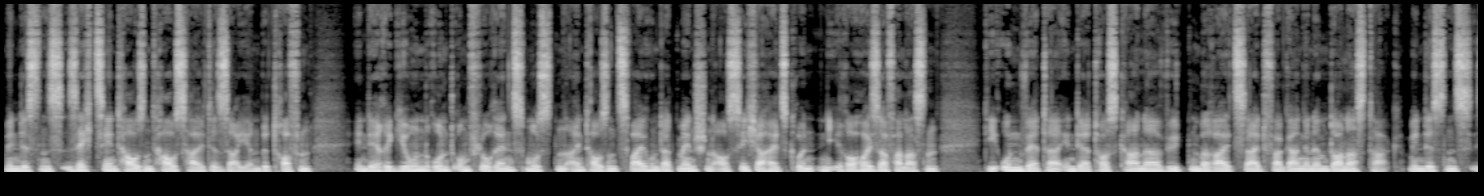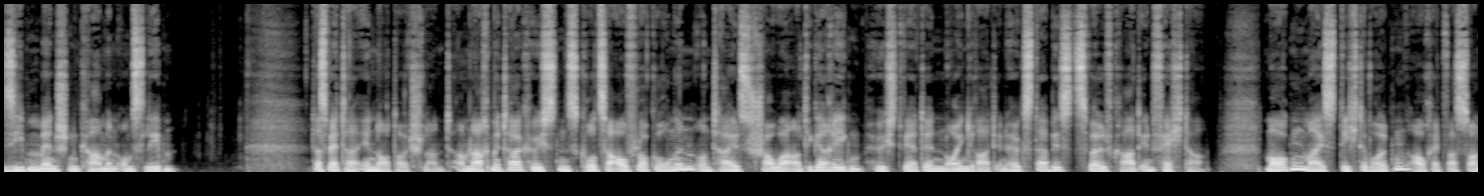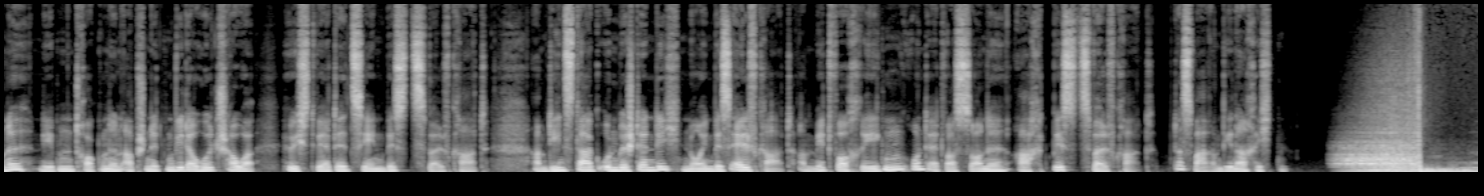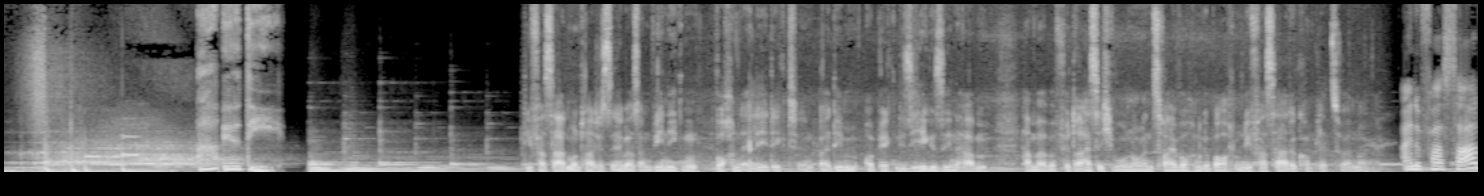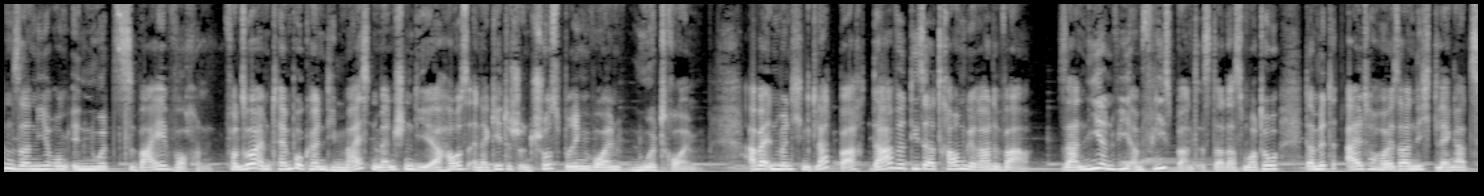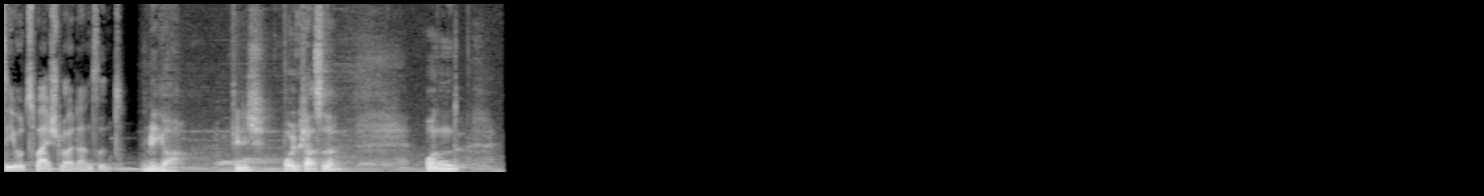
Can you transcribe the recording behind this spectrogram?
Mindestens 16.000 Haushalte seien betroffen. In der Region rund um Florenz mussten 1200 Menschen aus Sicherheitsgründen ihre Häuser verlassen. Die Unwetter in der Toskana wüten bereits seit vergangenem Donnerstag. Mindestens sieben Menschen kamen ums Leben. Das Wetter in Norddeutschland. Am Nachmittag höchstens kurze Auflockerungen und teils schauerartiger Regen. Höchstwerte 9 Grad in Höxter bis 12 Grad in Fechter. Morgen meist dichte Wolken, auch etwas Sonne, neben trockenen Abschnitten wiederholt Schauer, Höchstwerte 10 bis 12 Grad. Am Dienstag unbeständig 9 bis 11 Grad, am Mittwoch Regen und etwas Sonne 8 bis 12 Grad. Das waren die Nachrichten. ARD die Fassadenmontage selber ist an wenigen Wochen erledigt. Und bei den Objekten, die Sie hier gesehen haben, haben wir aber für 30 Wohnungen zwei Wochen gebraucht, um die Fassade komplett zu erneuern. Eine Fassadensanierung in nur zwei Wochen. Von so einem Tempo können die meisten Menschen, die ihr Haus energetisch in Schuss bringen wollen, nur träumen. Aber in Mönchengladbach, da wird dieser Traum gerade wahr. Sanieren wie am Fließband ist da das Motto, damit alte Häuser nicht länger CO2-schleudern sind. Mega. Finde ich voll klasse. Und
